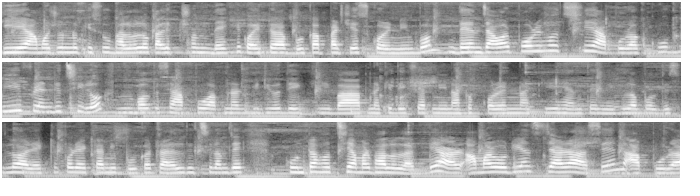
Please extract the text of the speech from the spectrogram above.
গিয়ে আমার জন্য কিছু ভালো ভালো কালেকশন দেখে কয়েকটা বোরকা পারচেস করে নিব। দেন যাওয়ার পরে হচ্ছে আপুরা খুবই ফ্রেন্ডলি ছিল। বলতেছে, আপু আপনার ভিডিও দেখি বা আপনাকে দেখি আপনি নাটক করেন নাকি হ্যান ত্যান এগুলো বলতেছিল। আর একটার পরে একটা আমি বোরকা ট্রায়াল দিচ্ছিলাম যে কোনটা হচ্ছে আমার ভালো লাগবে। আর আমার অডিয়েন্স যারা আছেন, আপুরা,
